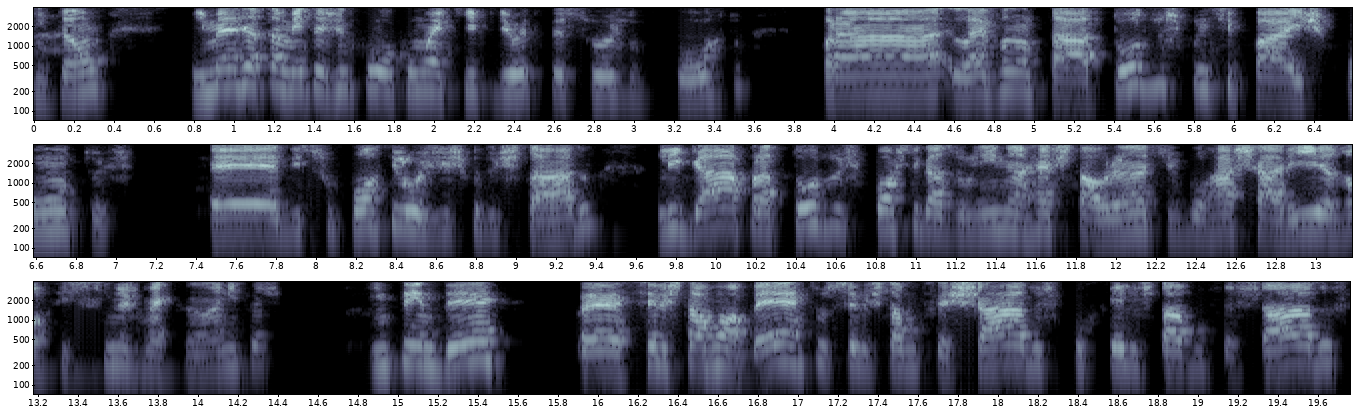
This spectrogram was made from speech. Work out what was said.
Então, imediatamente a gente colocou uma equipe de oito pessoas do Porto para levantar todos os principais pontos é, de suporte logístico do Estado, ligar para todos os postos de gasolina, restaurantes, borracharias, oficinas mecânicas, entender é, se eles estavam abertos, se eles estavam fechados, por que eles estavam fechados.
